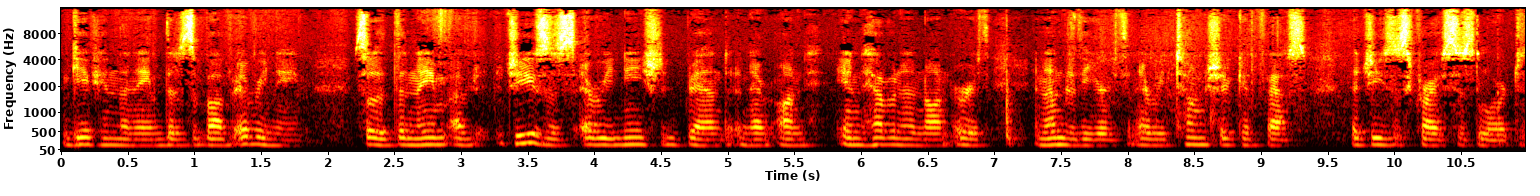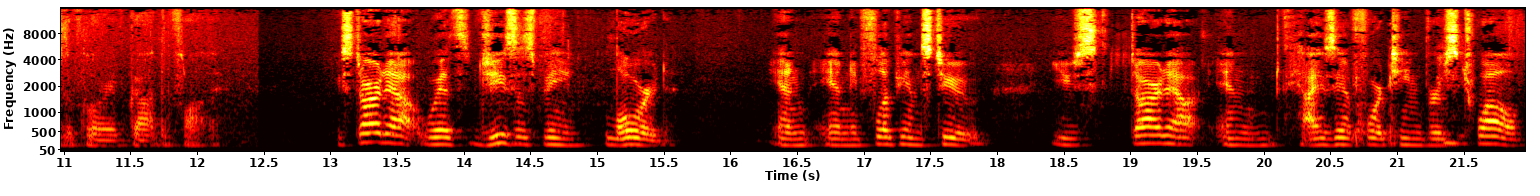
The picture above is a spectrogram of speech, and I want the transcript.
and gave him the name that is above every name, so that the name of Jesus every knee should bend in, on, in heaven and on earth and under the earth, and every tongue should confess that Jesus Christ is Lord to the glory of God the Father. We start out with Jesus being Lord in, in Philippians 2. You start out in Isaiah 14, verse 12,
